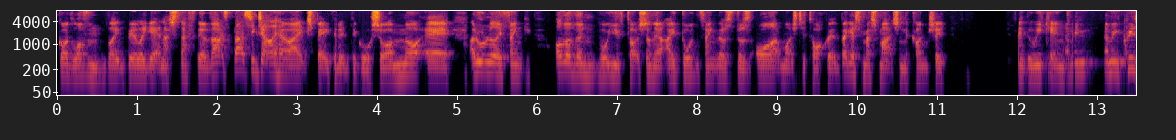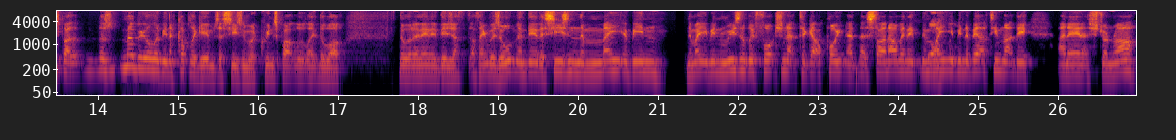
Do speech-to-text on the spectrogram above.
God love him, like barely getting a sniff there. That's that's exactly how I expected it to go. So I'm not, uh, I don't really think. Other than what you've touched on there, I don't think there's there's all that much to talk about. The biggest mismatch in the country at the weekend. I mean, I mean, Queens Park. There's maybe only been a couple of games this season where Queens Park looked like they were they were in any danger. I think it was opening day of the season. They might have been they might have been reasonably fortunate to get a point at, at Slanalvin. They, they Yeah. might have been the better team that day. And then at Stranraer,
